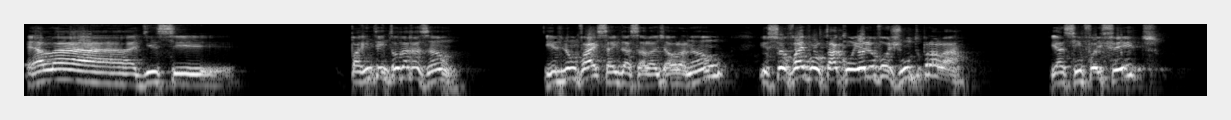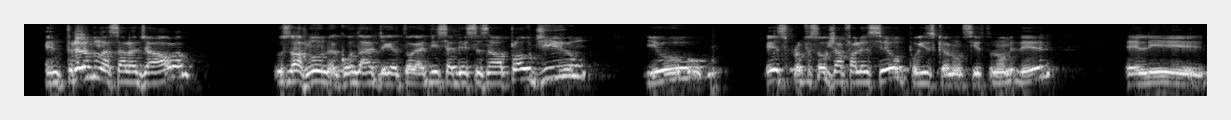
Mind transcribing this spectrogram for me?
Ela disse, o pai tem toda a razão. Ele não vai sair da sala de aula, não, e o senhor vai voltar com ele, eu vou junto para lá. E assim foi feito. Entramos na sala de aula, os alunos, quando a diretora disse a decisão, aplaudiram, e o, esse professor já faleceu, por isso que eu não cito o nome dele, ele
